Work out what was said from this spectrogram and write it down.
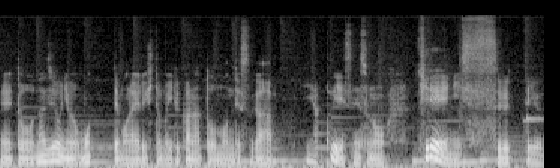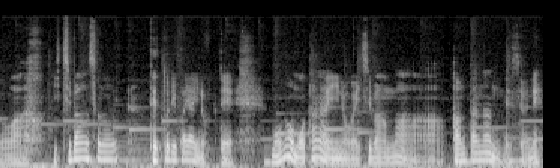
えっ、ー、と、同じように思ってもらえる人もいるかなと思うんですが、やっぱりですね、その、綺麗にするっていうのは、一番その、手っ取り早いのって、物を持たないのが一番まあ、簡単なんですよね。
